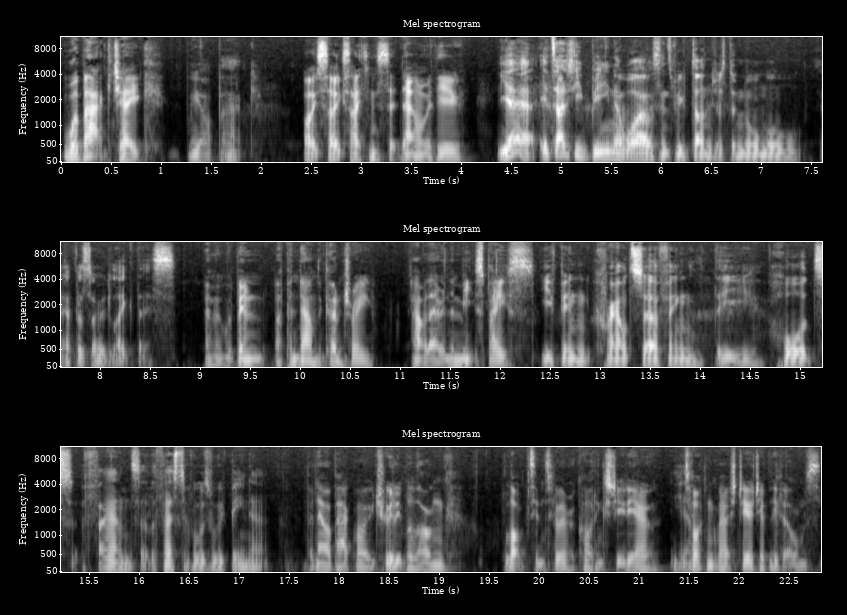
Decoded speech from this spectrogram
We're back, Jake. We are back. Oh, it's so exciting to sit down with you. Yeah, it's actually been a while since we've done just a normal episode like this. I mean, we've been up and down the country, out there in the meat space. You've been crowd surfing the hordes of fans at the festivals we've been at. but now we're back where we truly belong, locked into a recording studio, Yeah. talking about Studio Ghibli films.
